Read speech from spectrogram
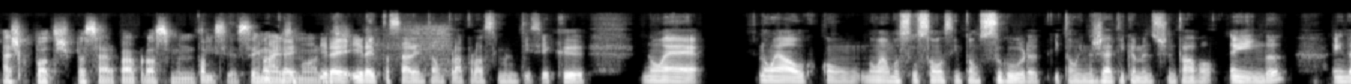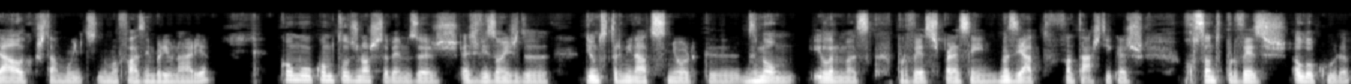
Acho que podes passar para a próxima notícia Top. sem okay. mais demoras. Irei, irei passar então para a próxima notícia que não é não é algo com não é uma solução assim tão segura e tão energeticamente sustentável ainda ainda é algo que está muito numa fase embrionária como como todos nós sabemos as, as visões de de um determinado senhor que, de nome Elon Musk, por vezes parecem demasiado fantásticas, roçando por vezes a loucura.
